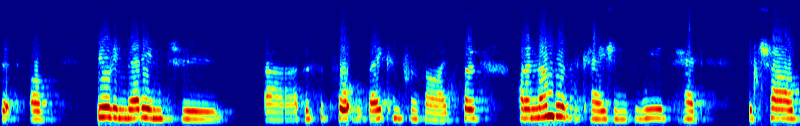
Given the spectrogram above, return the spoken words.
that, of building that into uh, the support that they can provide. So on a number of occasions we've had the child's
